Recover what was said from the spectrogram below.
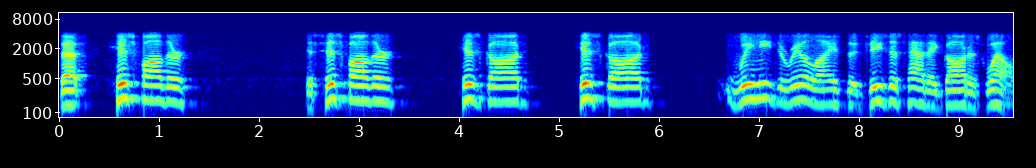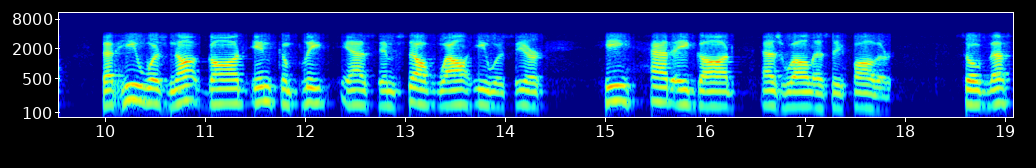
that his father is his father, his God, his God. We need to realize that Jesus had a God as well. That he was not God incomplete as himself while he was here. He had a God as well as a father. So that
